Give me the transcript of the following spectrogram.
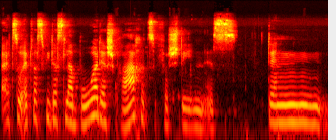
als so etwas wie das Labor der Sprache zu verstehen ist. Denn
